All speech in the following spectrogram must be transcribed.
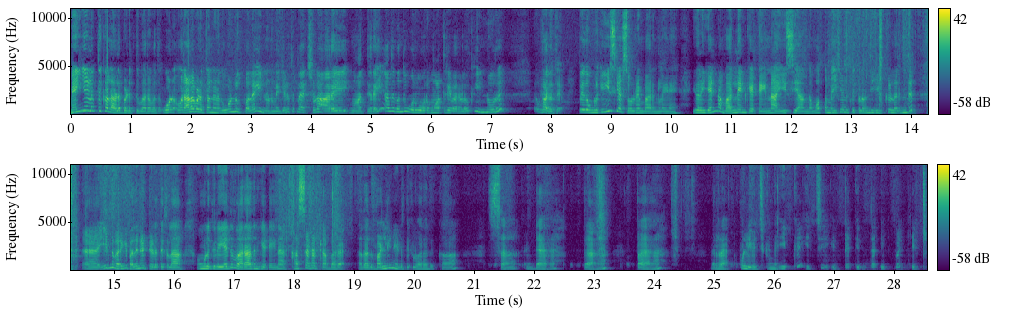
மெய்யெழுத்துக்கள் அளவெடுத்து வருவது ஒரு அளவெடுத்தால் என்னது? ஒன்றுக்கு போல இன்னொன்று மெய்யெழுத்துக்கள் ஆக்சுவலாக அரை மாத்திரை அது வந்து ஒரு ஒரு மாத்திரை வர அளவுக்கு இன்னொரு வருது. இப்போ இது உங்களுக்கு ஈஸியாக சொல்கிறேன் பாருங்களேன். இதில் என்ன வரலன்னு கேட்டிங்கன்னா ஈஸியாக அந்த மொத்த மெய்யெழுத்துக்கள் வந்து இக்குலேருந்து இன்னும் வரைக்கும் பதினெட்டு எழுத்துக்களா? உங்களுக்கு இதில் எது வராதுன்னு கேட்டிங்கன்னா கசட தபர அதாவது வள்ளின் எழுத்துக்கள் வர்றதுக்கா? ச ட த ப ர. புள்ளி வச்சுக்கோங்க. இக்கு இச்சு இட்டு இத்து இப்பு இட்டு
